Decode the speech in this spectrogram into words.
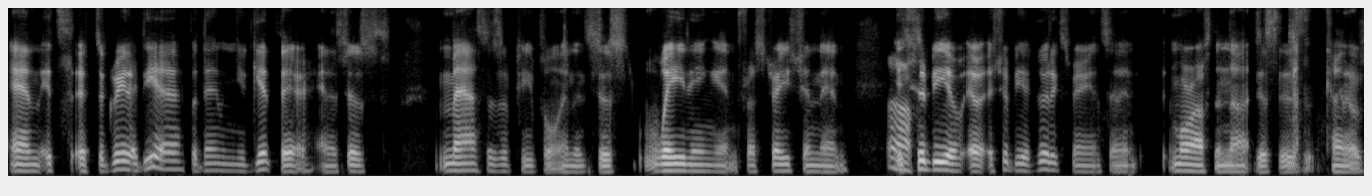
and it's it's a great idea. But then when you get there, and it's just masses of people, and it's just waiting and frustration and Oh. it should be a, it should be a good experience, and it, more often than not, just is kind of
